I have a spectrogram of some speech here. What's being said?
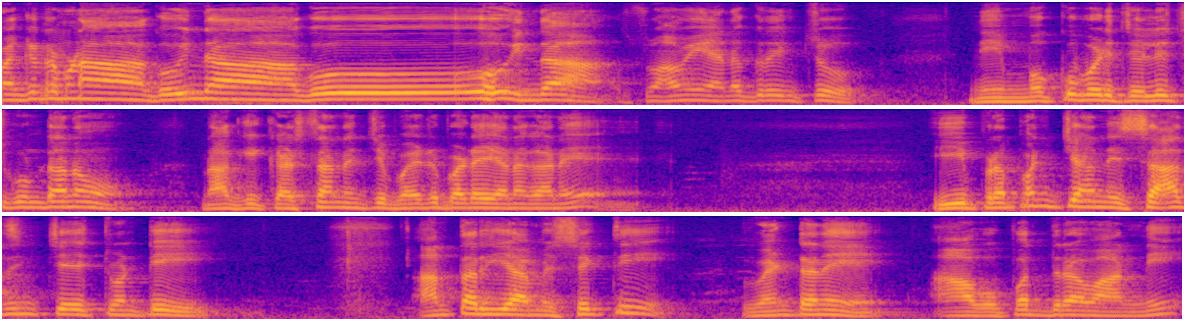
వెంకటరమణ గోవిందా గోవిందా స్వామి అనుగ్రహించు. నీ మొక్కుబడి చెల్లించుకుంటాను. నాకు ఈ కష్టం నుంచి బయటపడే అనగానే ఈ ప్రపంచాన్ని సాధించేటువంటి అంతర్యామి శక్తి వెంటనే ఆ ఉపద్రవాన్ని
